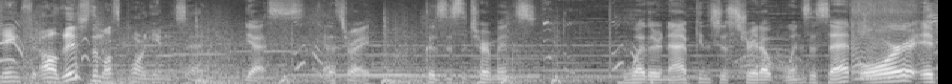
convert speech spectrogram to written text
Game oh, this is the most important game in the set. Yes, that's right. Because this determines whether Napkins just straight up wins the set or if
